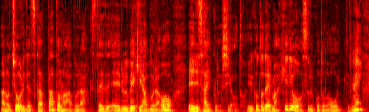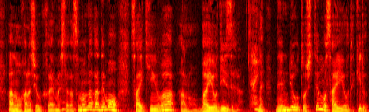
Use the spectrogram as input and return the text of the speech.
あの調理で使った後の油、捨てるべき油をえーリサイクルしようということで、まあ肥料をすることが多いっていうね、はい。あのお話を伺いましたが、その中でも最近はあのバイオディーゼル、はい。ね、燃料としても再利用できる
